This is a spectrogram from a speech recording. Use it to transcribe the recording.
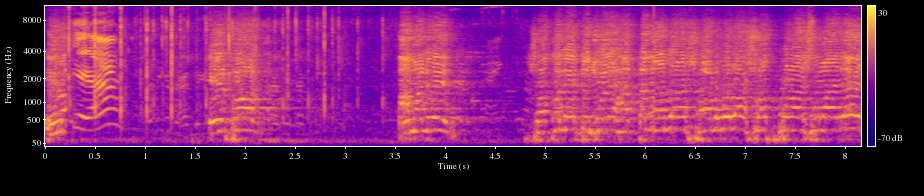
হ্যাঁ? এরপর আমাদের সকলে একটু জোরে হাততালি। আমরা সর্বদা সব করার সময় দেন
